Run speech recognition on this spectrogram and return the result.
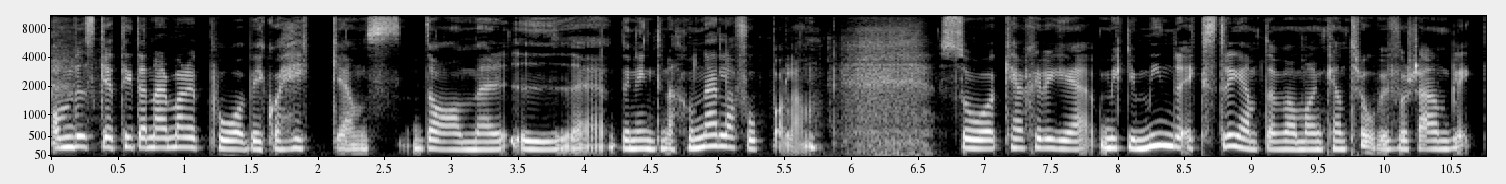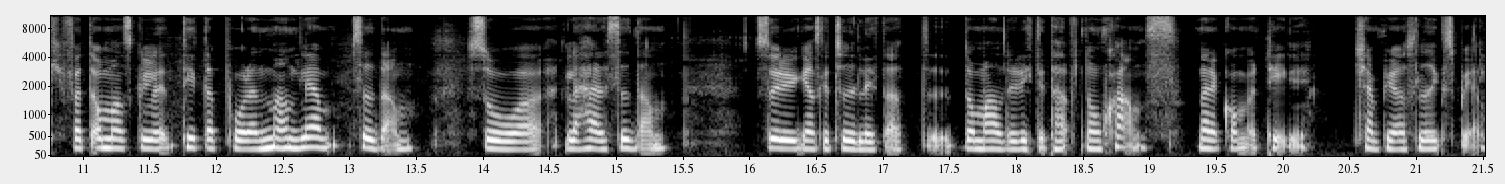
om vi ska titta närmare på BK Häckens damer i eh, den internationella fotbollen. Så kanske det är mycket mindre extremt än vad man kan tro vid första anblick. För att om man skulle titta på den manliga sidan, så, eller här sidan, så är det ju ganska tydligt att de aldrig riktigt haft någon chans när det kommer till Champions League-spel.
